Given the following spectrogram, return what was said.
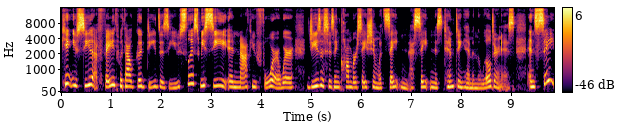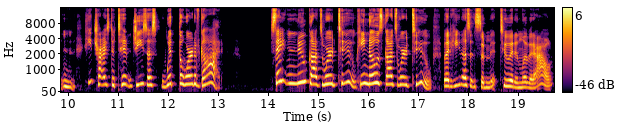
Can't you see that faith without good deeds is useless? We see in Matthew 4 where Jesus is in conversation with Satan as Satan is tempting him in the wilderness. And Satan, he tries to tempt Jesus with the word of God. Satan knew God's word too. He knows God's word too, but he doesn't submit to it and live it out.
